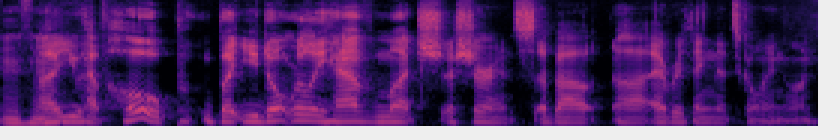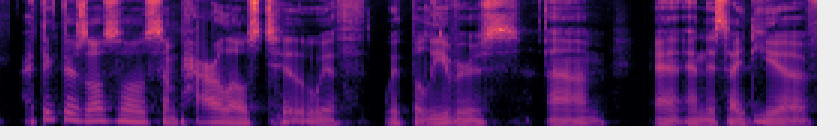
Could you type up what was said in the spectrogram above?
Mhm. Uh, you have hope, but you don't really have much assurance about uh, everything that's going on. I think there's also some parallels too with with believers um, and, and this idea of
